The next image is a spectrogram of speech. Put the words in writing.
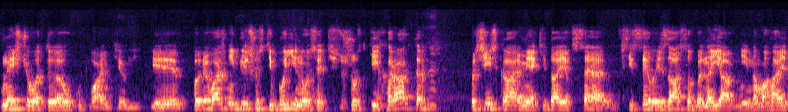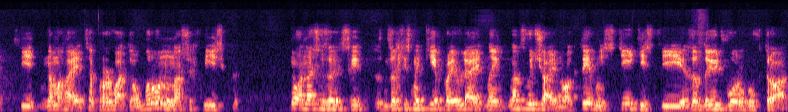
знищувати окупантів. Переважній більшості бої носять жорсткий характер. Російська армія кидає все, всі сили і засоби наявні, намагається, намагається прорвати оборону наших військ. Ну а наші захисники проявляють надзвичайну активність, стійкість і завдають ворогу втрат.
